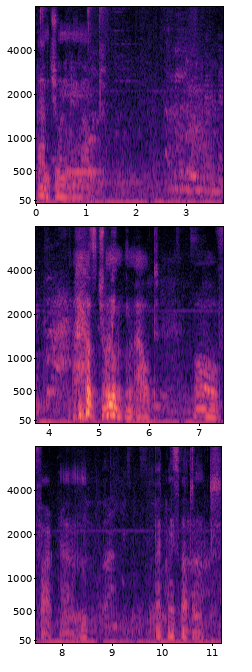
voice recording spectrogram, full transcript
I'm joining him out. I was joining him out. Oh fuck man. That misbuttoned.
